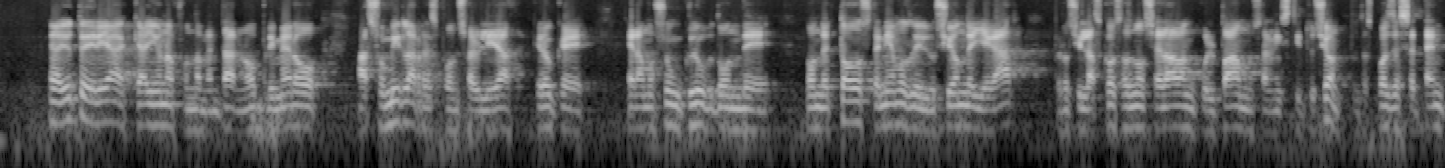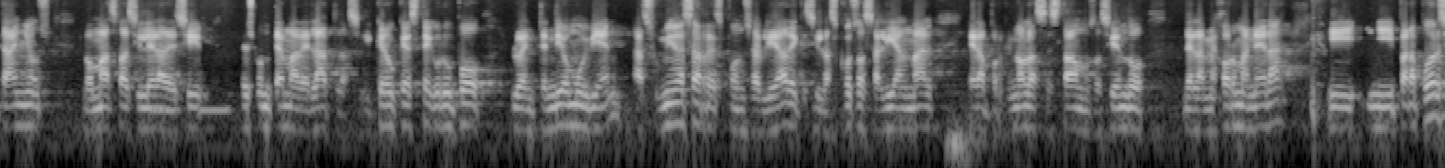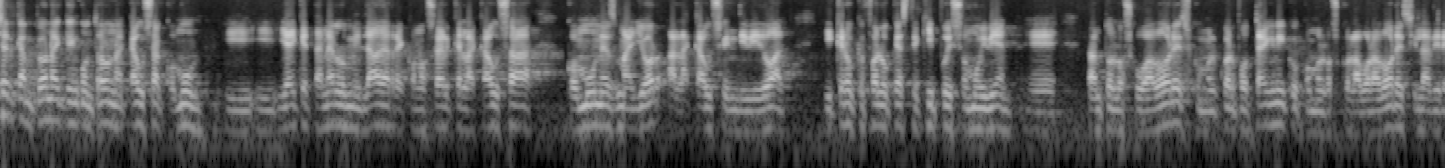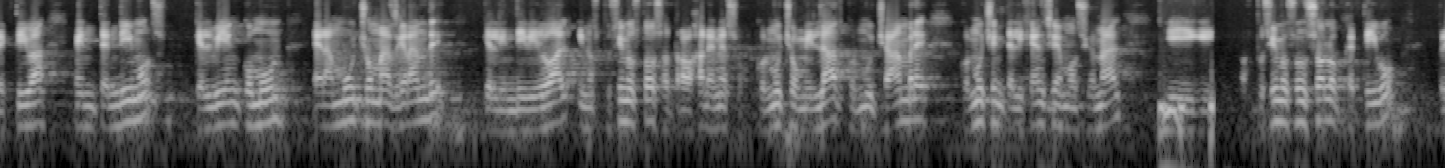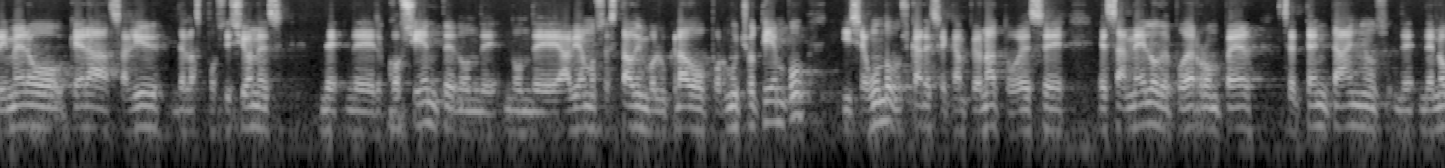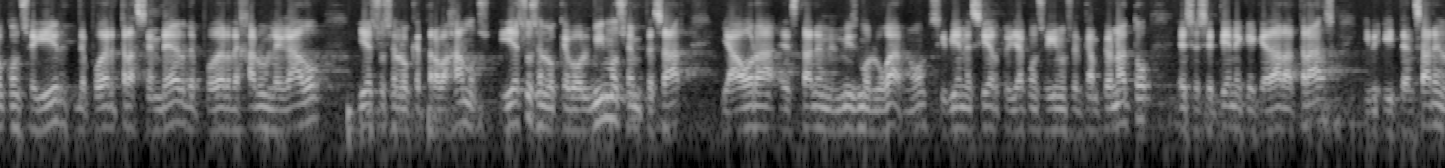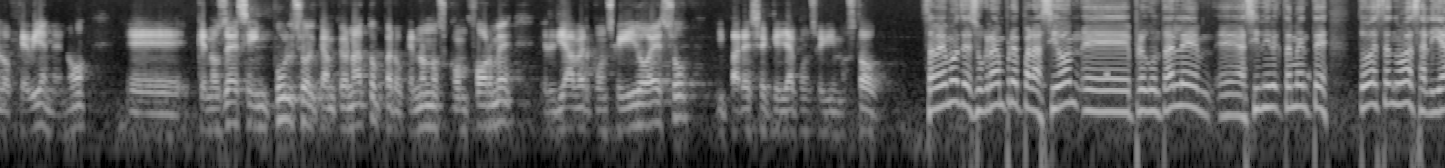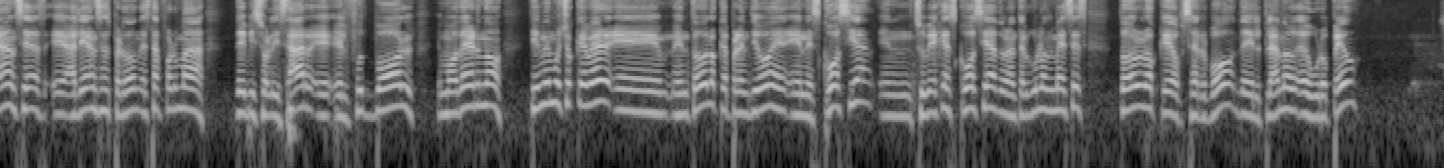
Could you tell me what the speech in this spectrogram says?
yo te diría que hay una fundamental, ¿no? Primero, asumir la responsabilidad. Creo que éramos un club donde donde todos teníamos la ilusión de llegar, pero si las cosas no se daban, culpábamos a la institución. Pues después de 70 años, lo más fácil era decir, es un tema del Atlas. Y creo que este grupo lo entendió muy bien, asumió esa responsabilidad de que si las cosas salían mal era porque no las estábamos haciendo de la mejor manera. Y, para poder ser campeón hay que encontrar una causa común y, y hay que tener la humildad de reconocer que la causa común es mayor a la causa individual y creo que fue lo que este equipo hizo muy bien. Eh, tanto los jugadores como el cuerpo técnico, como los colaboradores y la directiva, entendimos que el bien común era mucho más grande que el individual y nos pusimos todos a trabajar en eso, con mucha humildad, con mucha hambre, con mucha inteligencia emocional y nos pusimos un solo objetivo, primero que era salir de las posiciones del cociente donde, donde habíamos estado involucrados por mucho tiempo y segundo, buscar ese campeonato, ese, ese anhelo de poder romper 70 años de, no conseguir, de poder trascender, de poder dejar un legado y eso es en lo que trabajamos y eso es en lo que volvimos a empezar y ahora estar en el mismo lugar, ¿no? Si bien es cierto, ya conseguimos el campeonato, ese se tiene que quedar atrás y, pensar en lo que viene, ¿no? Eh, que nos dé ese impulso el campeonato, pero que no nos conforme el ya haber conseguido eso y parece que ya conseguimos todo. Sabemos de su gran preparación. Eh, preguntarle eh, así directamente todas estas nuevas alianzas, alianzas, perdón, esta forma de visualizar el fútbol moderno tiene mucho que ver en todo lo que aprendió en, Escocia, en su viaje a Escocia durante algunos meses, todo lo que observó del plano europeo.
